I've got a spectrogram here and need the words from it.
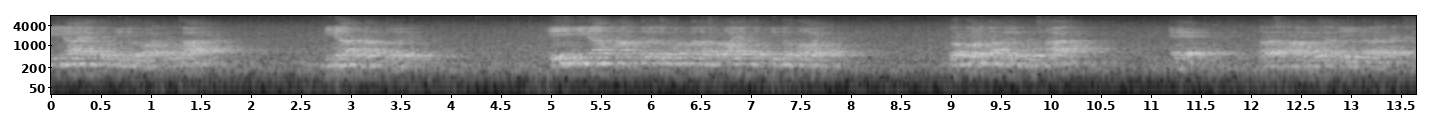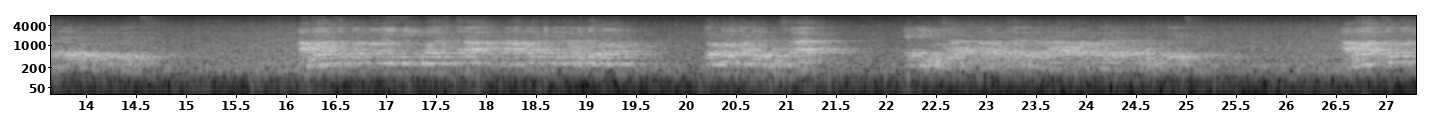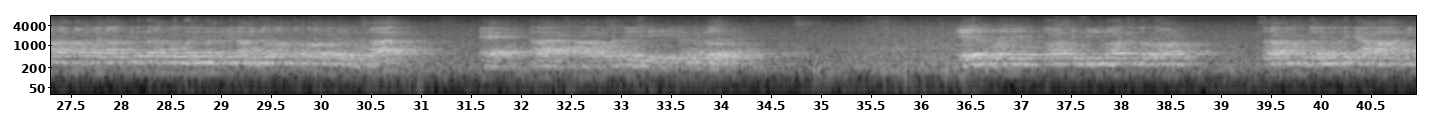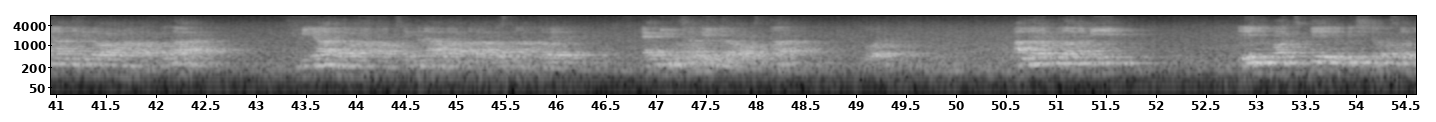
মিনায় একত্রিত হয়। কোথায়? মিনার প্রান্তরে এই মিনার প্রান্তরে যখন তারা সবাই একত্রিত হয়, তখন তাদের পোশাক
